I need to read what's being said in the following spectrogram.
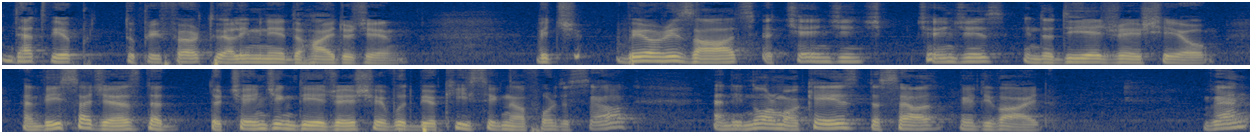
that will to prefer to eliminate the hydrogen, which will result in changing, changes in the DH ratio. And we suggest that the changing DH ratio would be a key signal for the cell, and in normal case, the cell will divide. When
